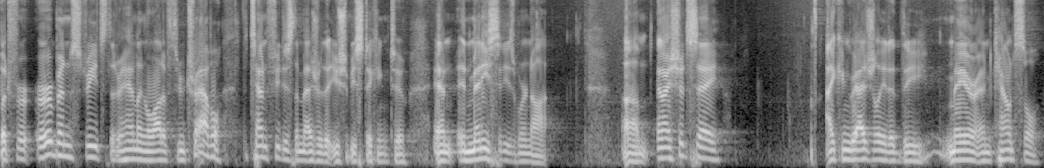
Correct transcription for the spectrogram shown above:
But for urban streets that are handling a lot of through travel, the 10 feet is the measure that you should be sticking to. And in many cities, we're not. Um, and I should say, I congratulated the mayor and council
